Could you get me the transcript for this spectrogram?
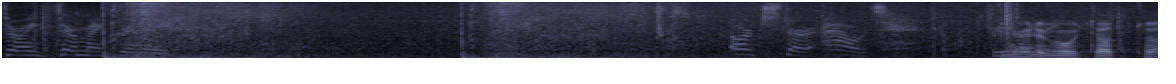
Throwing thermite grenade. Arcstar out. Niye öyle bir ulti attı.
